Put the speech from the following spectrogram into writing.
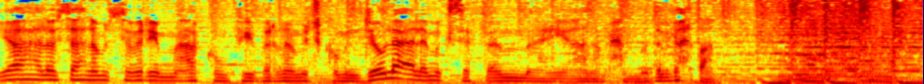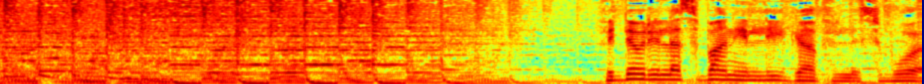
يا هلا وسهلا مستمرين معكم في برنامجكم الجولة على مكس اف ام. معي أنا محمد القحطاني في الدوري الأسباني الليغا في الأسبوع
